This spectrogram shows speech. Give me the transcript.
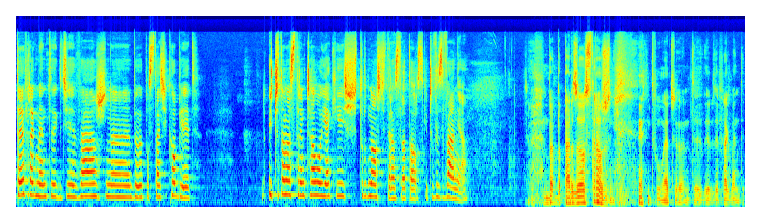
te fragmenty, gdzie ważne były postaci kobiet? I czy to nastręczało jakieś trudności translatorskie, czy wyzwania? Ba bardzo ostrożnie tłumaczyłem te, te fragmenty.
